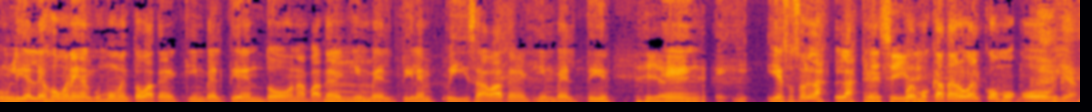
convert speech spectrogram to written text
un líder de jóvenes en algún momento va a tener que invertir en donas, va a tener que invertir en pizza, va a tener que invertir en... Y, y esas son las, las que podemos catalogar como obvias.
